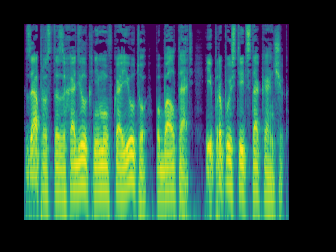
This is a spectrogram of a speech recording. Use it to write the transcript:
запросто заходил к нему в каюту поболтать и пропустить стаканчик.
